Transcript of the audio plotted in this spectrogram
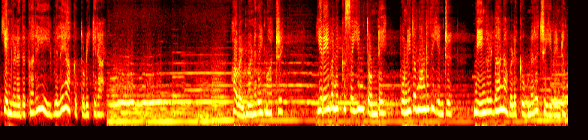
எங்களது கலையை விலையாக்கத் துடிக்கிறாள். அவள் மனதை மாற்றி இறைவனுக்கு செய்யும் தொண்டே புனிதமானது என்று நீங்கள்தான் அவளுக்கு உணரச் செய்ய வேண்டும்.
